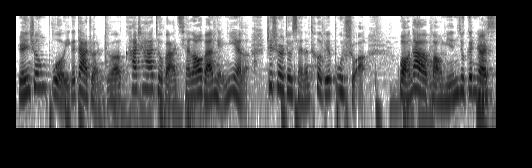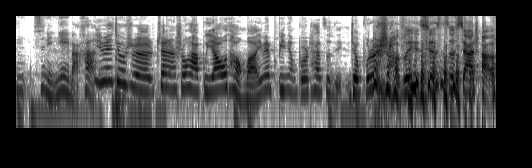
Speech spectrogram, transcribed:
人生不有一个大转折，咔嚓就把前老板给灭了，这事儿就显得特别不爽，广大网民就跟着心、心里捏一把汗。因为就是站着说话不腰疼嘛，因为毕竟不是他自己，就不是爽自己亲自下场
